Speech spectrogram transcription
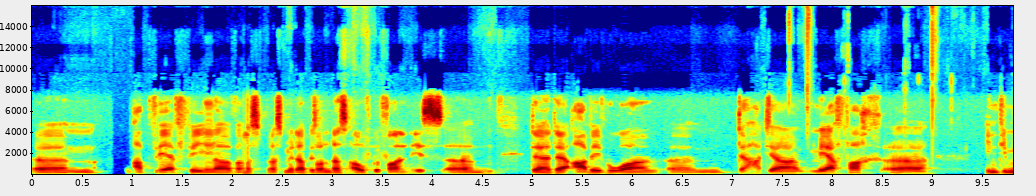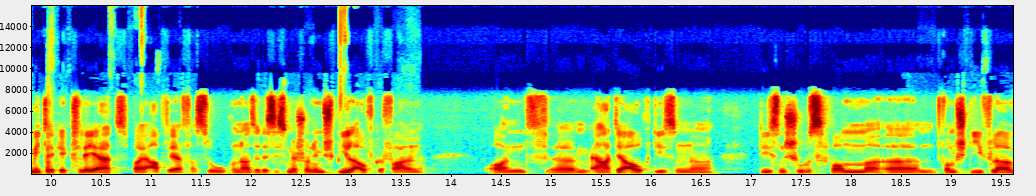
ähm, Abwehrfehler, was, was mir da besonders aufgefallen ist. Ähm, der, der Avevor, ähm, der hat ja mehrfach äh, in die Mitte geklärt bei Abwehrversuchen. Also das ist mir schon im Spiel aufgefallen. Und ähm, er hat ja auch diesen, äh, diesen Schuss vom, äh, vom Stiefler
